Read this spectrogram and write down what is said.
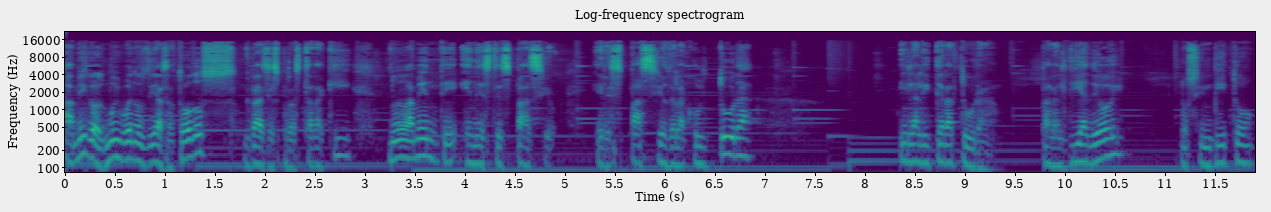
Amigos, muy buenos días a todos. Gracias por estar aquí nuevamente en este espacio, el espacio de la cultura y la literatura. Para el día de hoy los invito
